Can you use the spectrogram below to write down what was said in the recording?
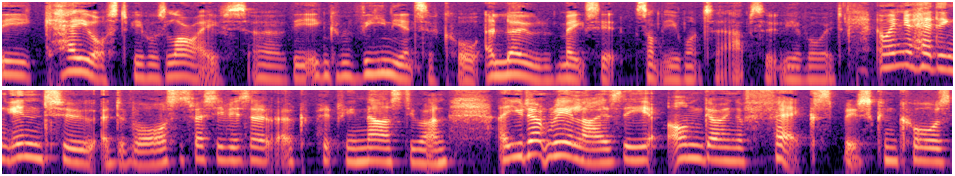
the chaos to people's lives, uh, the inconvenience of court alone makes it something you want to absolutely avoid. And when you're heading into a divorce, especially if it's a, a particularly nasty one, uh, you don't realise the ongoing effects which can cause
